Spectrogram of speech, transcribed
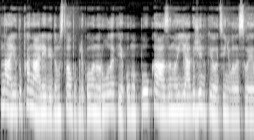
На ютуб каналі відомства опубліковано ролик, в якому показано, як жінки оцінювали свої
